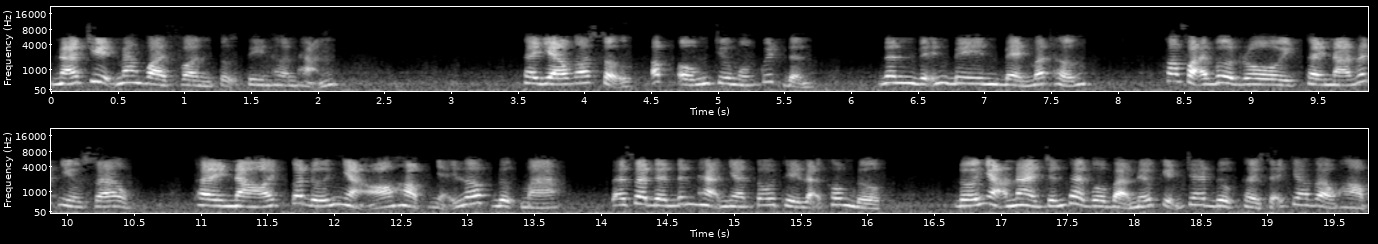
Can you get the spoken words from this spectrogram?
Nói chuyện mang vài phần tự tin hơn hẳn. Thầy giáo có sự, ấp úng chưa muốn quyết định. Đinh viễn bin bèn mất hứng không phải vừa rồi, thầy nói rất nhiều sao? Thầy nói có đứa nhỏ học nhảy lớp được mà. Tại sao đến đinh hạ nhà tôi thì lại không được? Đứa nhỏ này chính thầy vừa bảo nếu kiểm tra được thầy sẽ cho vào học.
